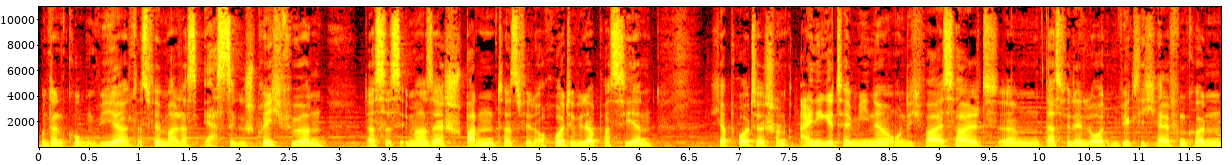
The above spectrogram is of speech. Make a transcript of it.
und dann gucken wir, dass wir mal das erste Gespräch führen. Das ist immer sehr spannend. Das wird auch heute wieder passieren. Ich habe heute schon einige Termine und ich weiß halt, ähm, dass wir den Leuten wirklich helfen können.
